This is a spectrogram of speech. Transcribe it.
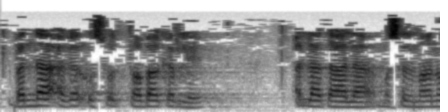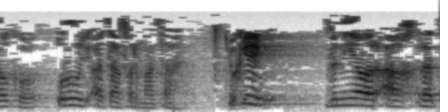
کہ بندہ اگر اس وقت توبہ کر لے تو اللہ تعالی مسلمانوں کو عروج عطا فرماتا ہے۔ کیونکہ دنیا اور آخرت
